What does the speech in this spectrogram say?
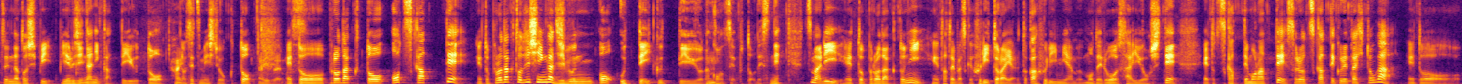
全裸都市 P- PLG 何かっていうと、はい。説明しておくと、えっと、プロダクトを使って、えっと、プロダクト自身が自分を売っていくっていうようなコンセプトですね。つまり、えっと、プロダクトに、えー例えばですけど、フリートライアルとかフリーミアムモデルを採用して、えっと、使ってもらって、それを使ってくれた人が、えっと、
